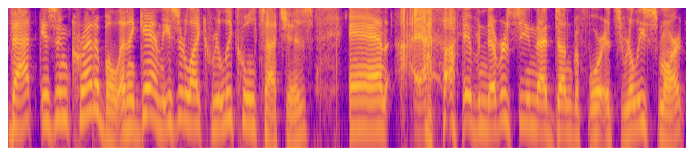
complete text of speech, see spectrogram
That is incredible. And again, these are like really cool touches. And I, I, have never seen that done before. It's really smart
